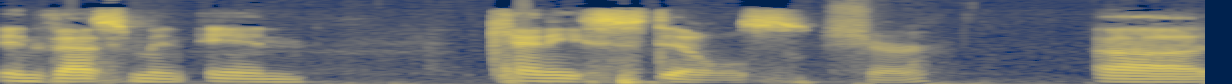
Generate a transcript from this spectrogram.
investment in Kenny Stills. Sure. Uh,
